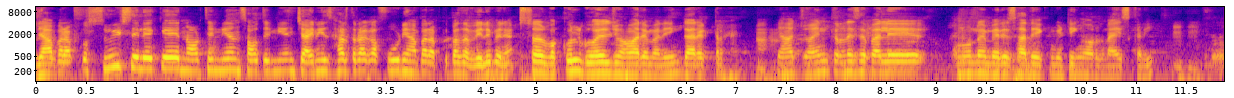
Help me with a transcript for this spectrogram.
जहाँ पर आपको स्वीट से लेके north Indian south Indian Chinese हर तरह का फ़ूड यहाँ पर आपके पास अवेलेबल है। सर वकुल गोयल जो हमारे मैनेजिंग डायरेक्टर हैं यहाँ ज्वाइन करने से पहले उन्होंने मेरे साथ एक मीटिंग ऑर्गेनाइज करी। तो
